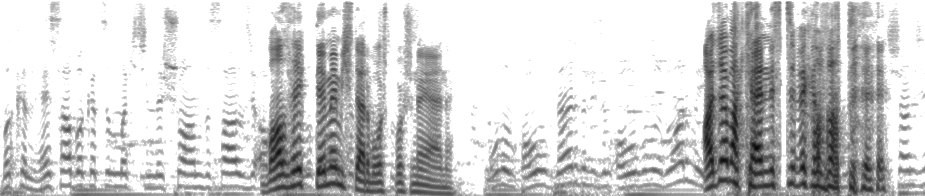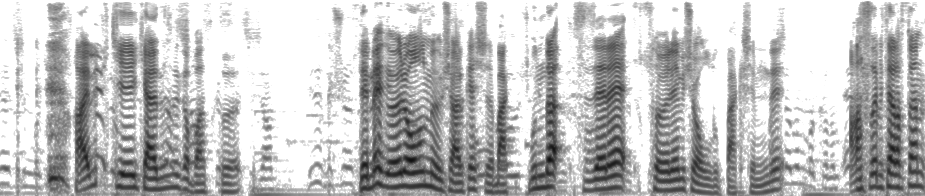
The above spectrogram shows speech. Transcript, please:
Bakın hesaba katılmak için de şu anda sadece Valhack dememişler boş boşuna yani. Oğlum avuk nerede bizim avugumuz var mı? Acaba kendisi mi kapattı? Halil ki kendisi mi kapattı? Demek öyle olmuyormuş arkadaşlar. Bak bunda sizlere söylemiş olduk bak şimdi. Aslında bir taraftan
